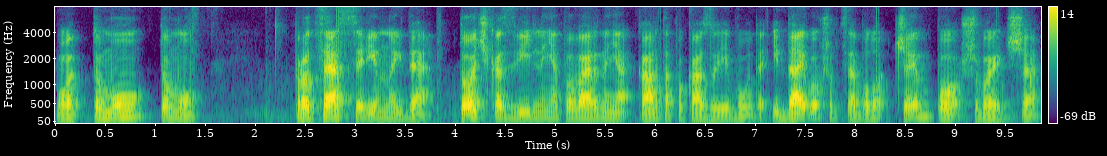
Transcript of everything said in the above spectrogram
От, тому, тому процес все рівно йде. Точка звільнення, повернення, карта показує буде. І дай Бог, щоб це було чим пошвидше.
